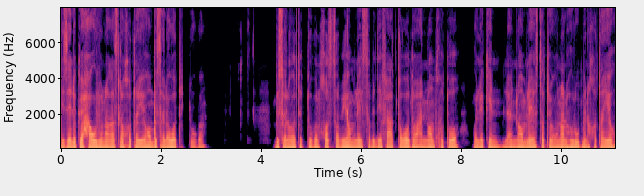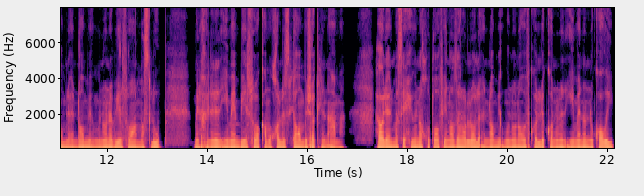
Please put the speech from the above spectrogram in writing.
لذلك يحاولون غسل خطاياهم بصلوات التوبة بصلوات التوبة الخاصة بهم. ليس بدافع التواضع أنهم خطاة ولكن لأنهم لا يستطيعون الهروب من خطاياهم لأنهم يؤمنون بيسوع المصلوب من خلال الإيمان بيسوع كمخلص لهم بشكل أعمى. هؤلاء المسيحيون خطاة في نظر الله لأنهم يؤمنون وفقا لقانون الإيمان النقوي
